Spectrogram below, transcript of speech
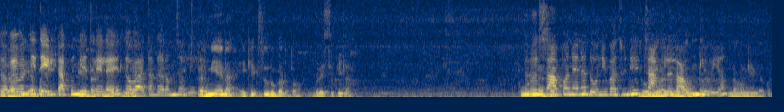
तव्यावरती तेल टाकून तेल घेतलेलं आहे. तवा. आता गरम झालेला तर मी आहे ना एक एक सुरू करतो रेसिपीला तर पूर्ण असं असं आपण आहे ना दोन्ही बाजूनी दोन्ही चांगलं बाजूने लावून टाक- घेऊया. लावून घेऊया आपण.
